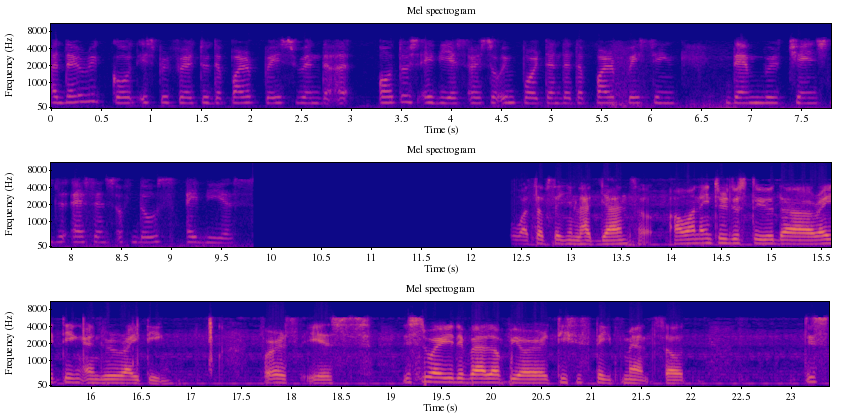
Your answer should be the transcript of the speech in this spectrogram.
A direct quote is preferred to the paraphrase when the uh, author's ideas are so important that the paraphrasing them will change the essence of those ideas. What's up sa inyo lahat dyan? So, I wanna introduce to you the writing and rewriting. First is, this is where you develop your thesis statement. So, this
